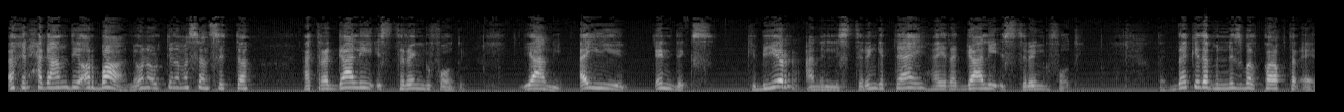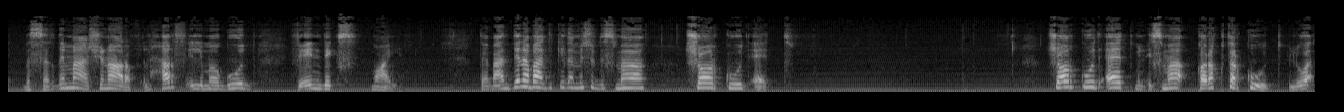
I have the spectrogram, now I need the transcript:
آخر حاجة عندي أربعة لو أنا قلت لها مثلا ستة هترجع لي string فاضي. يعني أي index كبير عن ال string بتاعي هيرجع لي string فاضي. طيب ده كده بالنسبة ل character at بستخدمها عشان أعرف الحرف اللي موجود في index معين. طيب عندنا بعد كده method اسمها char code at char code at من اسمها character code اللي هو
